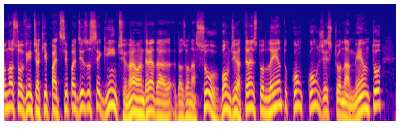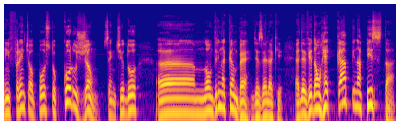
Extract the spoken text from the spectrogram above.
o nosso ouvinte aqui participa, diz o seguinte, não é? O André da, da Zona Sul. Bom dia, trânsito lento com congestionamento em frente ao posto Corujão, sentido uh, Londrina Cambé, diz ele aqui. É devido a um recap na pista.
